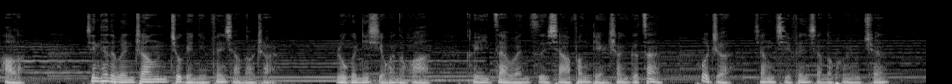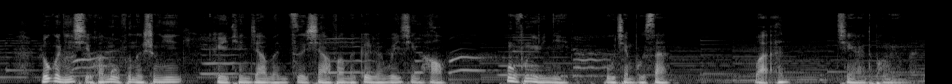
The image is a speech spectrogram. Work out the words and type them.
好了，今天的文章就给您分享到这儿。如果你喜欢的话，可以在文字下方点上一个赞，或者将其分享到朋友圈。如果你喜欢沐风的声音，可以添加文字下方的个人微信号“沐风”，与你不见不散。晚安，亲爱的朋友们。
